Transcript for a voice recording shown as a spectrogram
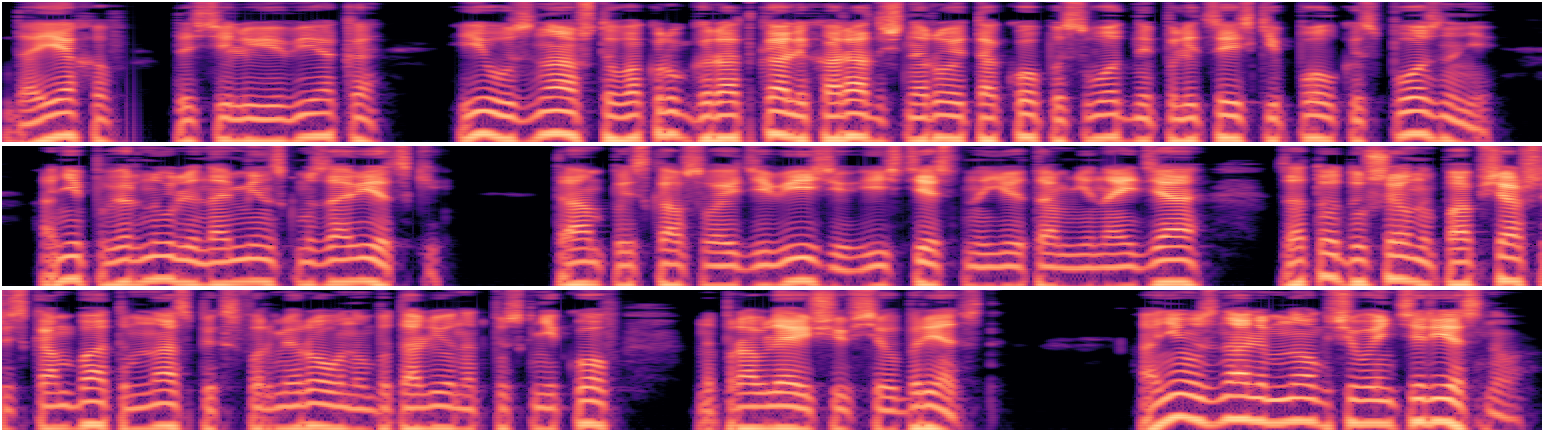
Доехав до Сельюевека и узнав, что вокруг городка лихорадочно роет окопы сводный полицейский полк из Познани, они повернули на Минск-Мазовецкий. Там, поискав свою дивизию, и, естественно, ее там не найдя, зато душевно пообщавшись с комбатом наспех сформированного батальона отпускников, направляющегося в Брест, они узнали много чего интересного.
